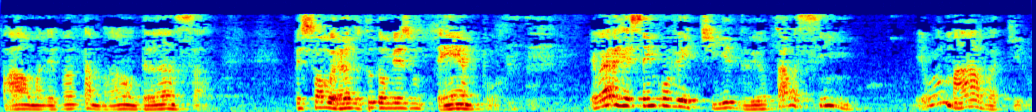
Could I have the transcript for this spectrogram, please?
palma, levanta a mão, dança, pessoal orando tudo ao mesmo tempo. Eu era recém-convertido, eu estava assim, eu amava aquilo.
